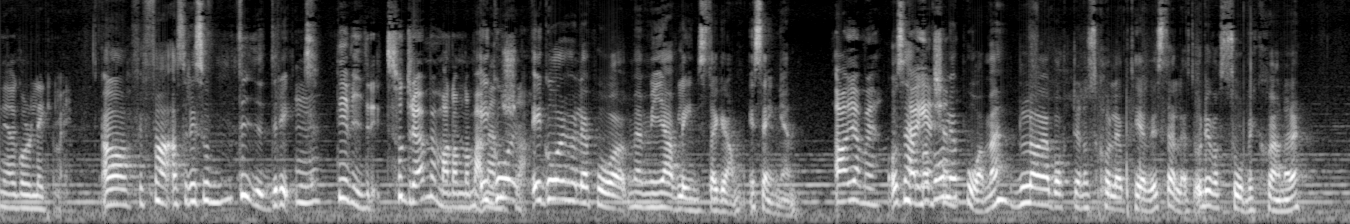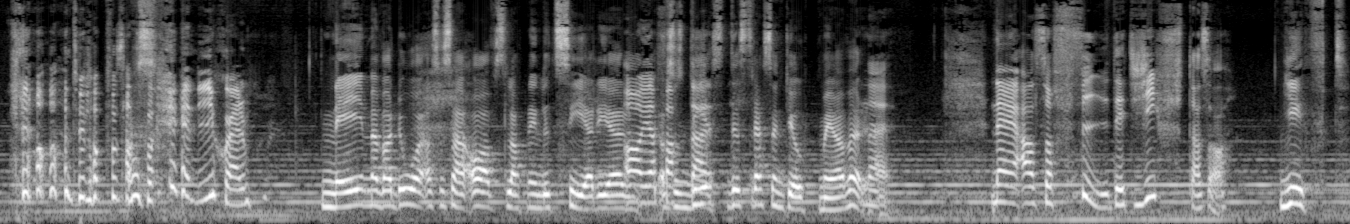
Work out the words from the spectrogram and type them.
när jag går och lägger mig. Ja, för fan, alltså det är så vidrigt. Det är vidrigt. Så drömmer man om de här Igår, människorna. igår höll jag på med min jävla Instagram i sängen. Ja, jag med. Och sen jag bara, vad höll jag på med? Då la jag bort den och så kollade jag på TV istället. Och det var så mycket skönare. du la på, satt på en ny skärm. Nej, men vadå? Alltså så här, avslappning, lite serier. Ja, jag alltså, fattar. det, det stressar inte jag upp mig över. Nej. Nej, alltså fy. Det är ett gift alltså. Gift.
